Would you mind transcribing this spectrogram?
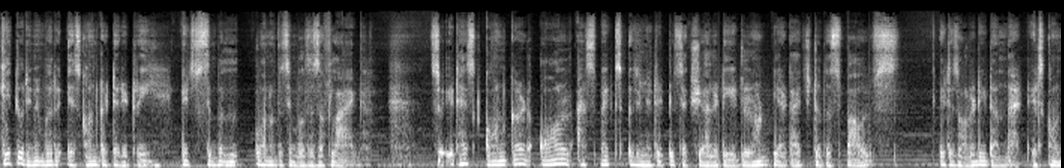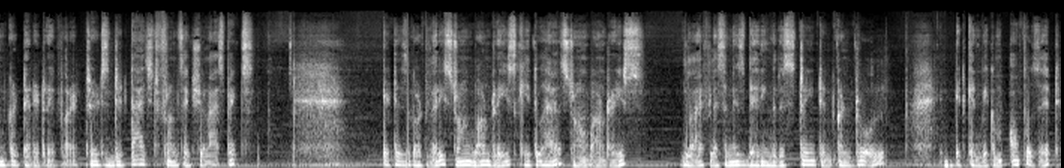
Ketu, remember, is conquered territory. Its symbol, one of the symbols is a flag. So it has conquered all aspects related to sexuality. It will not be attached to the spouse. It has already done that. It's conquered territory for it. So it's detached from sexual aspects. It has got very strong boundaries. Ketu has strong boundaries. The life lesson is bearing the restraint and control. It can become opposite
